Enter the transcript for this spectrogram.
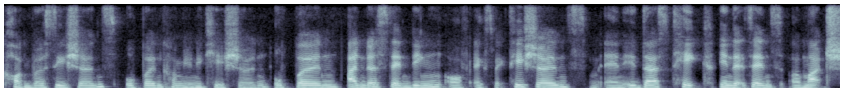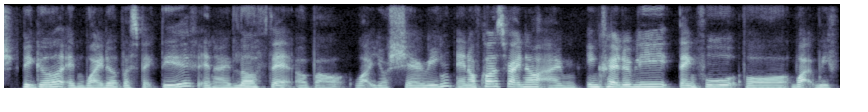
conversations, open communication, open understanding of expectations. And it does take, in that sense, a much bigger and wider perspective. And I love that about what you're sharing. And of course, right now, I'm incredibly thankful for what we've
